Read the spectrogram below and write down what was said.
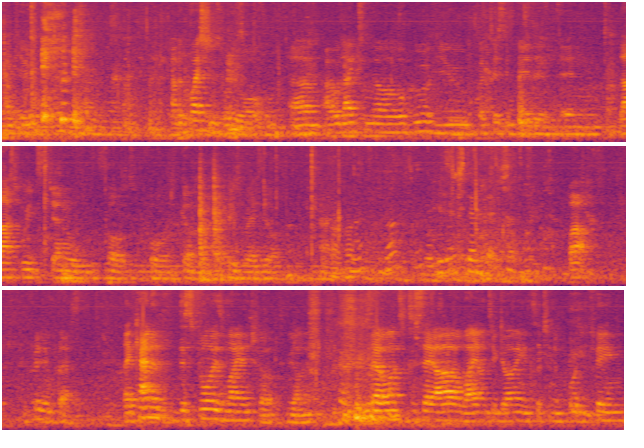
Thank you. I have a question for you all. Um, I would like to know who of you participated in last week's general vote for government. Please raise your hand. Wow, I'm pretty impressed. That kind of destroys my intro, to be honest. because I wanted to say, oh, why aren't you going? It's such an important thing.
